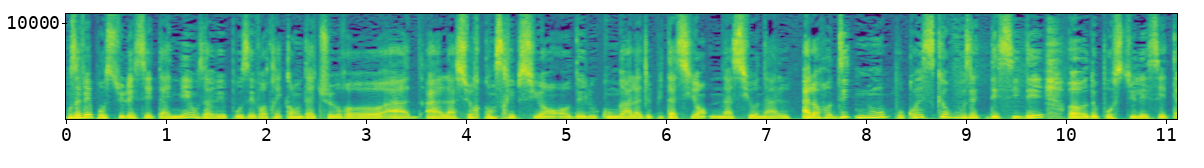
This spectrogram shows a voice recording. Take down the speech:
Vous avez postulé cette année. Vous avez posé votre candidature à, la circonscription de Lukunga, à la députation nationale. Alors dites-nous, pourquoi est-ce que vous vous êtes décidé de postuler cette année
